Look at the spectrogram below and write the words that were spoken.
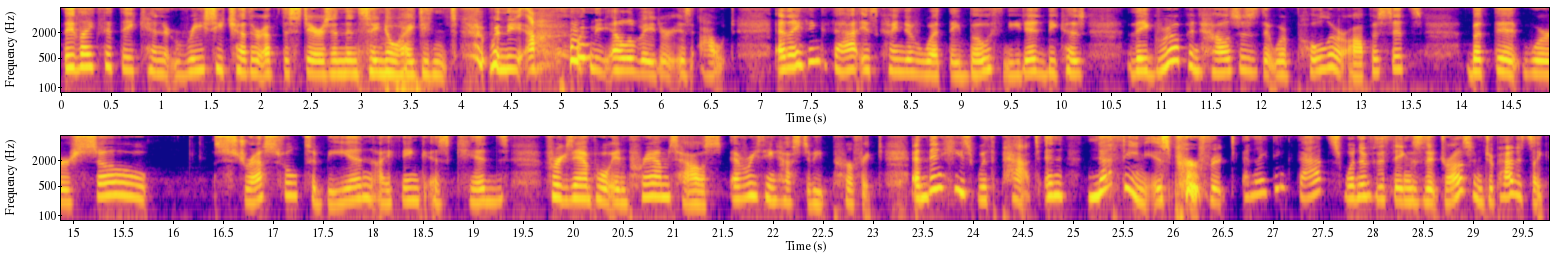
They like that they can race each other up the stairs and then say, "No, I didn't," when the when the elevator is out. And I think that is kind of what they both needed because they grew up in houses that were polar opposites, but that were so stressful to be in, I think, as kids. For example, in Pram's house, everything has to be perfect. And then he's with Pat, and nothing is perfect. And I think that's one of the things that draws him to Pat. It's like,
